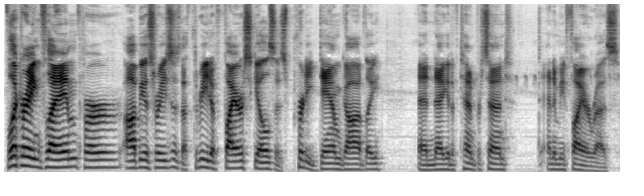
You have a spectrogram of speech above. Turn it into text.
Flickering Flame, for obvious reasons. The 3 to fire skills is pretty damn godly. And negative 10% to enemy fire res.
